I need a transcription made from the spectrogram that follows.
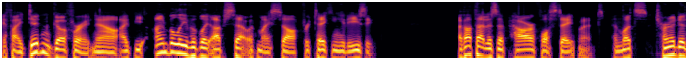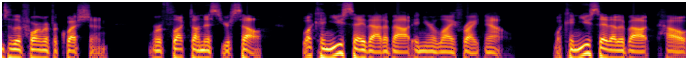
If I didn't go for it now, I'd be unbelievably upset with myself for taking it easy. I thought that is a powerful statement. And let's turn it into the form of a question. Reflect on this yourself. What can you say that about in your life right now? What can you say that about how,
